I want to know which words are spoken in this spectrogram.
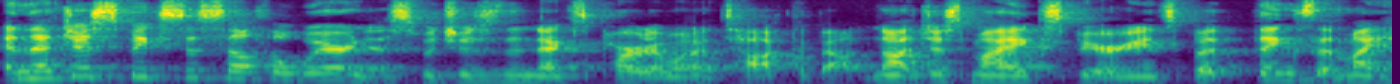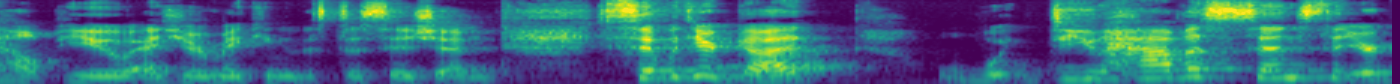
And that just speaks to self-awareness, which is the next part I want to talk about. Not just my experience, but things that might help you as you're making this decision. Sit with your gut do you have a sense that you're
